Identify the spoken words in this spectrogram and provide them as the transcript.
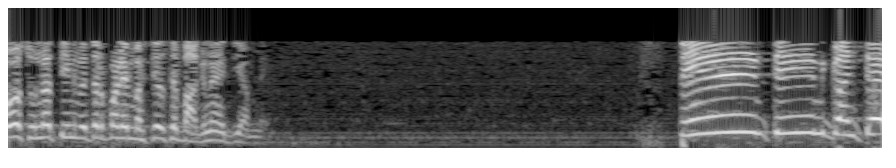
دو سنت تین وطر پڑے مسجد سے بھاگنا ہے جی ہم نے تین تین گھنٹے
